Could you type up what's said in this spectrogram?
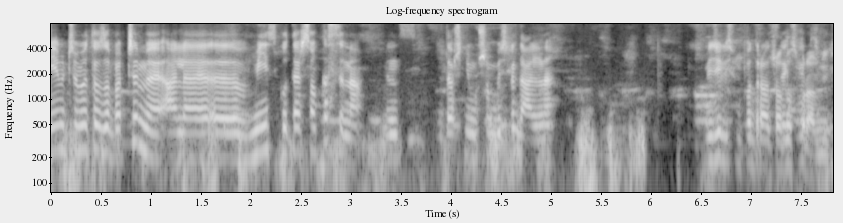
Nie wiem, czy my to zobaczymy, ale e, w Mińsku też są kasyna, więc widocznie muszą być legalne. Wiedzieliśmy po drodze. Trzeba to sprawdzić.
